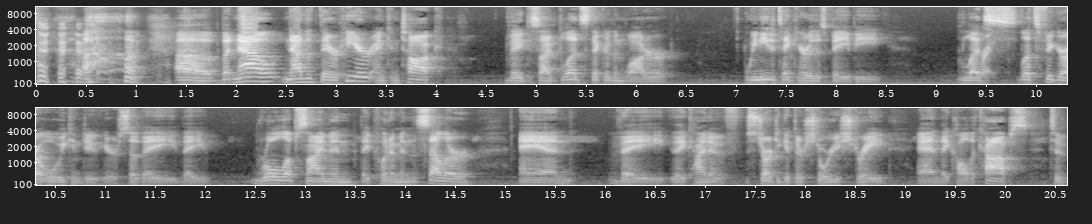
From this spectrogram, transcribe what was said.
uh, but now, now that they're here and can talk, they decide blood's thicker than water. We need to take care of this baby. Let's right. let's figure out what we can do here. So they they roll up Simon. They put him in the cellar, and they they kind of start to get their story straight. And they call the cops to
